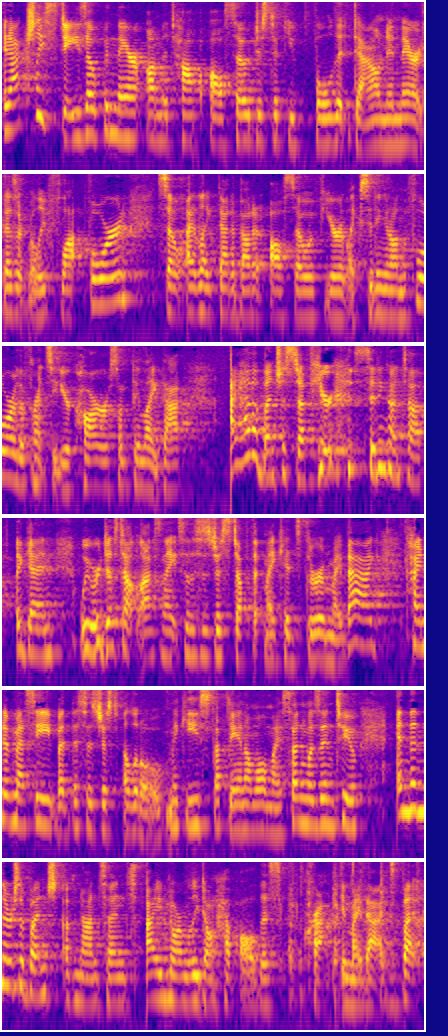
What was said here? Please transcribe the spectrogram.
It actually stays open there on the top also, just if you fold it down in there, it doesn't really flop forward. So I like that about it also if you're like sitting it on the floor or the front seat of your car or something like that. I have a bunch of stuff here sitting on top. Again, we were just out last night, so this is just stuff that my kids threw in my bag. Kind of messy, but this is just a little Mickey stuffed animal my son was into. And then there's a bunch of nonsense. I normally don't have all this crap in my bags, but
